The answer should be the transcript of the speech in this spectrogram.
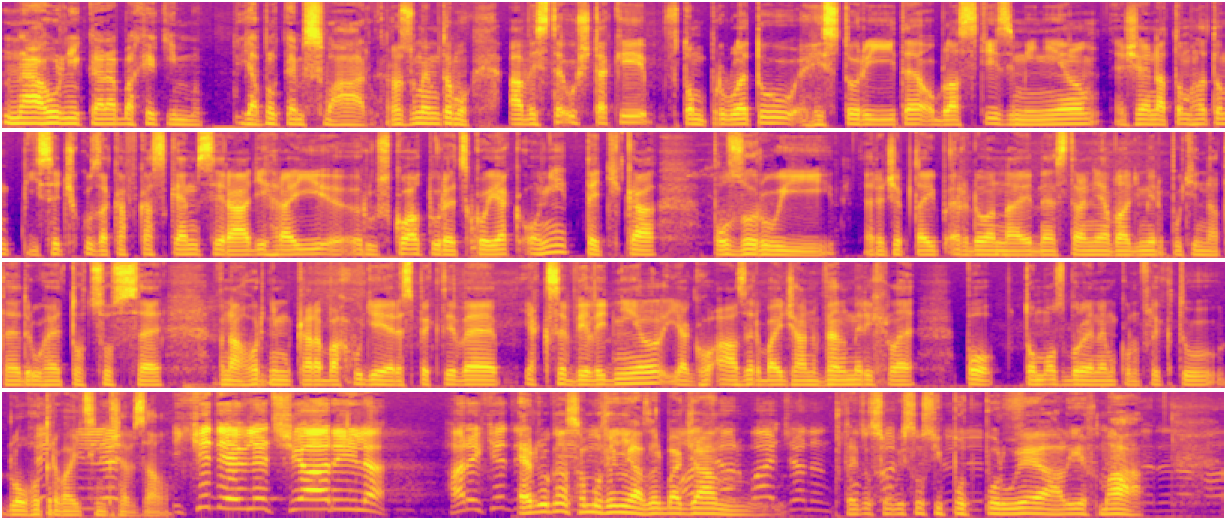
Náhorní Karabach je tím jablkem sváru. Rozumím tomu. A vy jste už taky v tom průletu historií té oblasti zmínil, že na tomhle písečku za Kavkazském si rádi hrají Rusko a Turecko. Jak oni teďka pozorují Recep Tayyip Erdogan na jedné straně a Vladimír Putin na té druhé to, co se v Náhorním Karabachu děje, respektive jak se vylidnil, jak ho Azerbajdžán velmi rychle po tom ozbrojeném konfliktu dlouhotrvajícím převzal. Erdogan samozřejmě Azerbajdžán v této souvislosti podporuje a Aliyev má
